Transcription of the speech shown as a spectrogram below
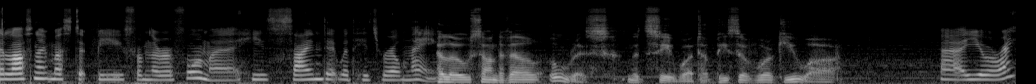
The last note must it be from the Reformer. He's signed it with his real name. Hello, Sandoval Ulris. Let's see what a piece of work you are. Uh, you alright?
